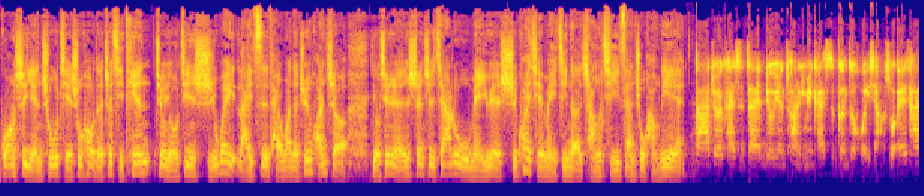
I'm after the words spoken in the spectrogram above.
光是演出结束后的这几天，就有近十位来自台湾的捐款者。有有些人甚至加入每月十块钱美金的长期赞助行列，大家就会开始在留言串里面开始跟着回想，说：“哎，他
